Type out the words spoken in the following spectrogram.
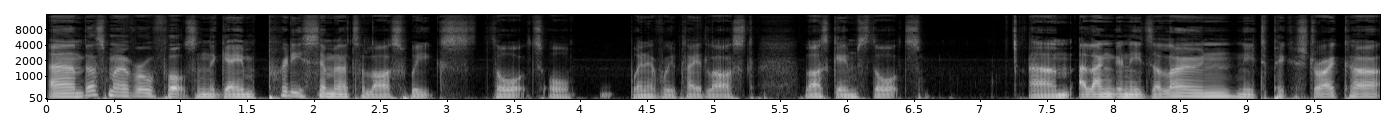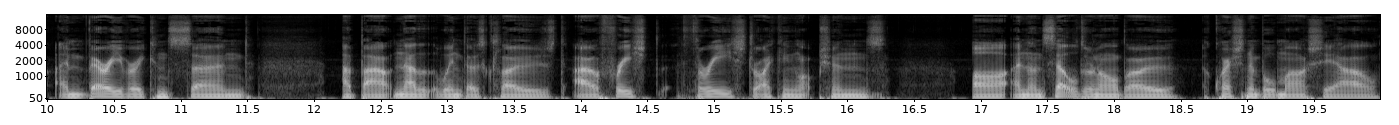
Um, that's my overall thoughts on the game. Pretty similar to last week's thoughts, or whenever we played last last game's thoughts. Um, Elanga needs a loan. Need to pick a striker. I'm very very concerned about now that the window's closed. Our three three striking options are an unsettled Ronaldo, a questionable Martial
